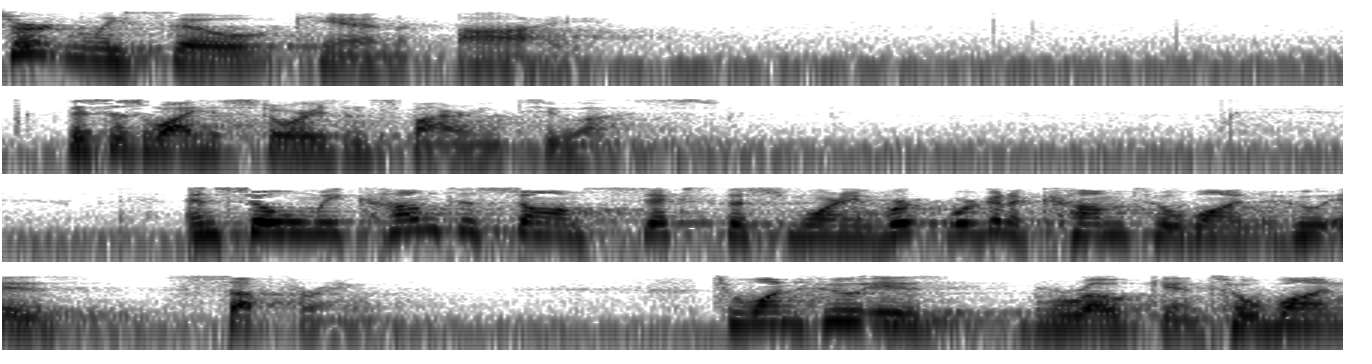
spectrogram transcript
certainly so can I. This is why his story is inspiring to us. And so when we come to Psalm 6 this morning, we're, we're going to come to one who is suffering, to one who is broken, to one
